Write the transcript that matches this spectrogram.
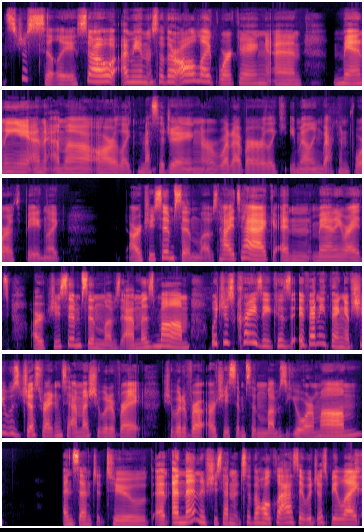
It's just silly. So, I mean, so they're all like working, and Manny and Emma are like messaging or whatever, like emailing back and forth, being like, Archie Simpson loves high tech, and Manny writes, Archie Simpson loves Emma's mom, which is crazy because if anything, if she was just writing to Emma, she would have write she would have wrote Archie Simpson loves your mom and sent it to and, and then if she sent it to the whole class, it would just be like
